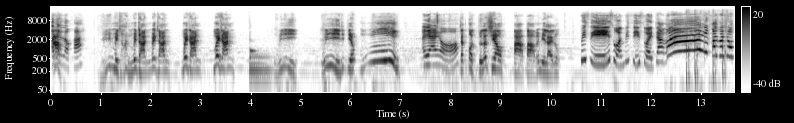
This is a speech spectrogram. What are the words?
อะไรอ้าวเหรอคะวิไม่ทันไม่ทันไม่ทัน ไม่ทัน ไม่ทันวิวินิดเดียวอืม อะไรเหรอ จะกดอยู่แล้วเชียวป่าป่าไม่มีอะไรลูก พี่สีสวนพี่สีสวยจังว้ายมีคนมาชม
